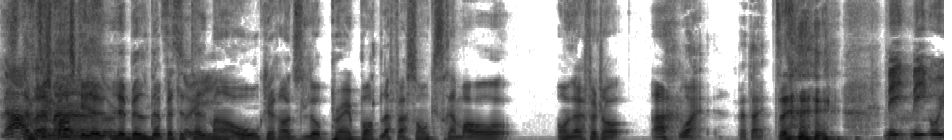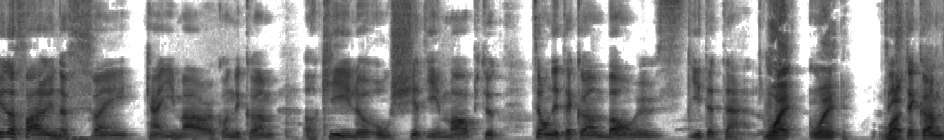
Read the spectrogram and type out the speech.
Je pense que le, build-up était sûr, tellement haut que rendu là, peu importe la façon qu'il serait mort, on aurait fait genre, ah, Ouais, peut-être. tu sais. Mais, mais au lieu de faire une fin quand il meurt, qu'on est comme, ok, là, oh shit, il est mort, pis tout, tu sais, on était comme, bon, euh, il était temps, là. Ouais, ouais. Tu sais, Ouais. j'étais comme,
